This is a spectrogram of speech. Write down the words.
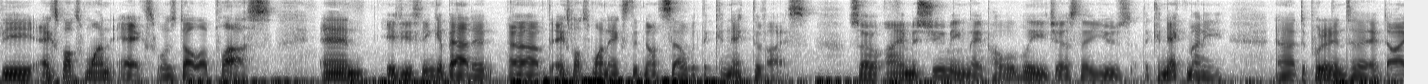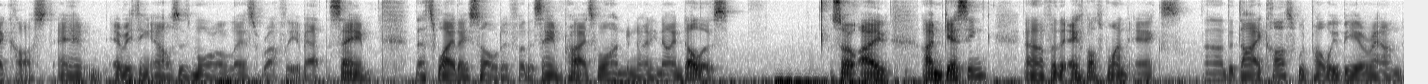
The Xbox One X was dollar plus, and if you think about it, uh, the Xbox One X did not sell with the Kinect device. So I'm assuming they probably just uh, use the Kinect money uh, to put it into their die cost, and everything else is more or less roughly about the same. That's why they sold it for the same price, $499. So I I'm guessing uh, for the Xbox One X, uh, the die cost would probably be around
